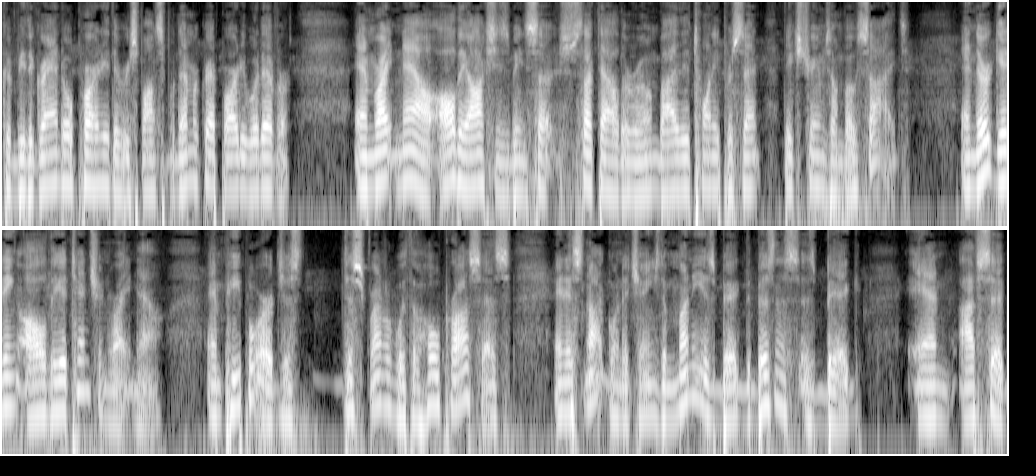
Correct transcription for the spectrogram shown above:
Could be the grand old party, the responsible Democrat Party, whatever. And right now, all the oxygen is being sucked out of the room by the 20%, the extremes on both sides and they're getting all the attention right now. And people are just disgruntled with the whole process, and it's not going to change. The money is big, the business is big, and I've said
